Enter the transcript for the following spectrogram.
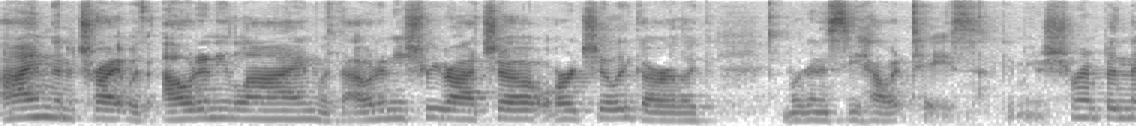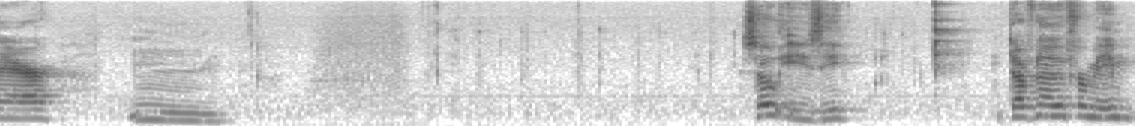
I'm gonna try it without any lime, without any sriracha or chili garlic. We're gonna see how it tastes. Give me a shrimp in there. Mmm. So easy. Definitely for me,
